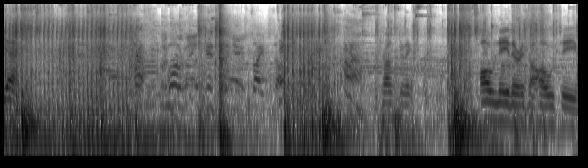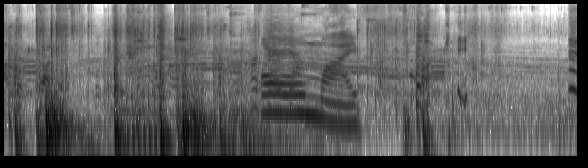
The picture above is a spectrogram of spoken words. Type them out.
Yes. Oh, neither is a whole team. Oh my.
